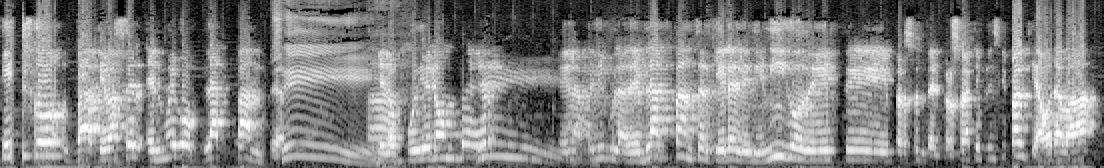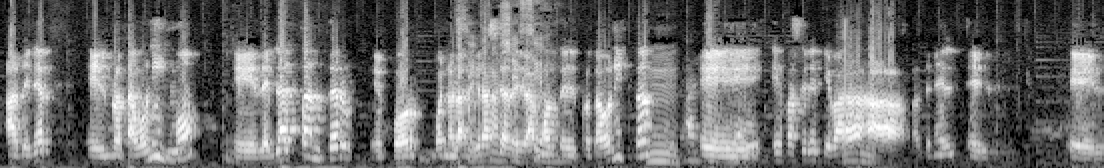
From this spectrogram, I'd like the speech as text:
que hizo, va, que va a ser el nuevo Black Panther. Sí. Que lo pudieron ver en la película de Black Panther, que era el enemigo de este perso- del personaje principal, que ahora va a tener el protagonismo eh, de Black Panther eh, por, bueno, la Sí, desgracia de la muerte del protagonista Mm. eh, va a ser el que va a, a tener el, el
